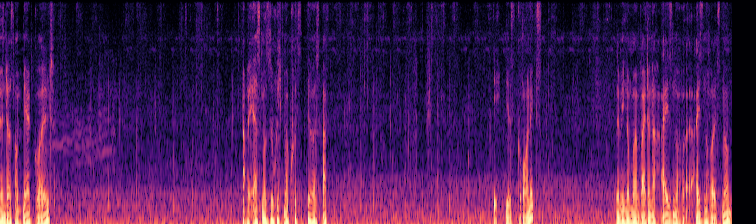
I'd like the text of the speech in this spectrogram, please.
hin, da ist noch mehr Gold. Aber erstmal suche ich mal kurz hier was ab. Hier ist gar nichts. Nämlich nochmal weiter nach Eisen, Eisenholz, ne?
